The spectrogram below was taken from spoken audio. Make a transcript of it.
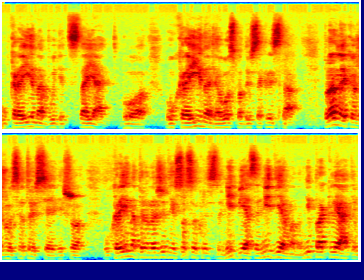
Україна буде стояти, бо Україна для Господа Ісуса Христа. Правильно я кажу, Святой Сергій, що Україна принадлежит Иисусу Христу, ни бесам, ни демонам, ни проклятиям.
